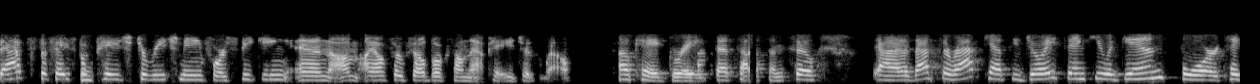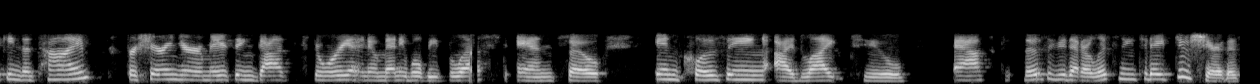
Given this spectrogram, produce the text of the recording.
That's the Facebook page to reach me for speaking, and um, I also sell books on that page as well. Okay, great. That's awesome. So uh, that's a wrap, Kathy Joy. Thank you again for taking the time for sharing your amazing God story. I know many will be blessed, and so in closing, I'd like to ask those of you that are listening today, do share this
